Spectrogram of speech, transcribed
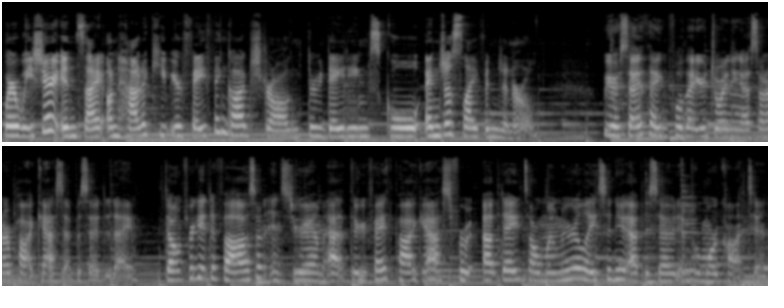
where we share insight on how to keep your faith in God strong through dating, school, and just life in general. We are so thankful that you're joining us on our podcast episode today. Don't forget to follow us on Instagram at Through Faith Podcast for updates on when we release a new episode and for more content.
